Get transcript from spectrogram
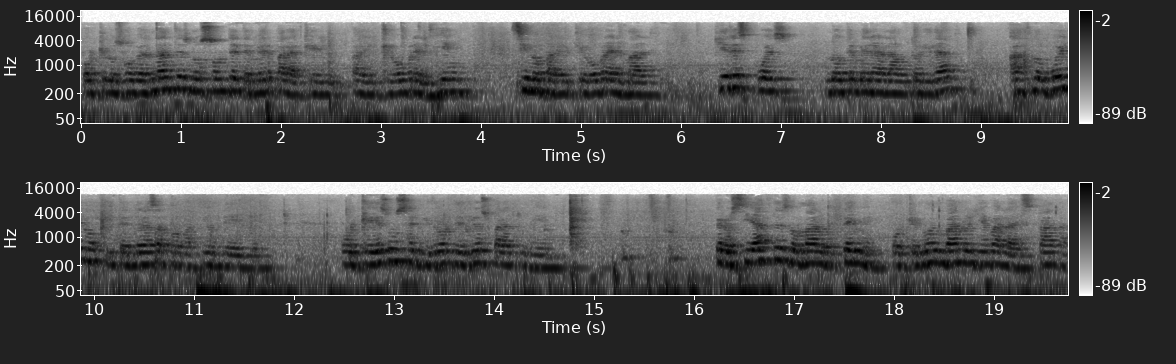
Porque los gobernantes no son de temer para, el que obra el bien, sino para el que obra el mal. ¿Quieres pues no temer a la autoridad? Haz lo bueno y tendrás aprobación de ella, porque es un servidor de Dios para tu bien. Pero si haces lo malo, teme, porque no en vano lleva la espada,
